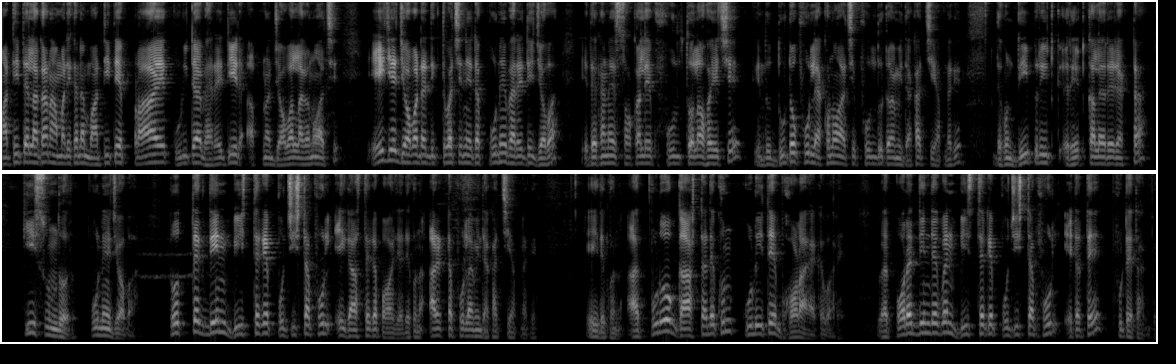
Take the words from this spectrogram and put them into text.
মাটিতে লাগান, আমার এখানে মাটিতে প্রায় কুড়িটা ভ্যারাইটির আপনার জবা লাগানো আছে। এই যে জবাটা দেখতে পাচ্ছেন, এটা পুনে ভ্যারাইটির জবা। এটা এখানে সকালে ফুল তোলা হয়েছে, কিন্তু দুটো ফুল এখনও আছে, ফুল দুটো আমি দেখাচ্ছি আপনাকে। দেখুন ডিপ রিড রেড কালারের একটা, কি সুন্দর পুনে জবা। প্রত্যেক দিন বিশ থেকে পঁচিশটা ফুল এই গাছ থেকে পাওয়া যায়। দেখুন, আরেকটা ফুল আমি দেখাচ্ছি আপনাকে। এই দেখুন, আর পুরো গাছটা দেখুন, কুড়িতে ভরা একেবারে। এবার পরের দিন দেখবেন বিশ থেকে পঁচিশটা ফুল এটাতে ফুটে থাকবে।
